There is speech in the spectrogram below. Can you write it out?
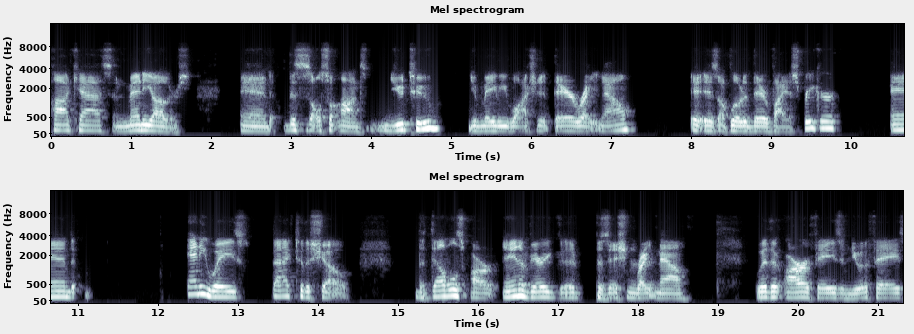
Podcasts, and many others. And this is also on YouTube. You may be watching it there right now. It is uploaded there via Spreaker. And, anyways, back to the show. The Devils are in a very good position right now with their RFAs and UFAs.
